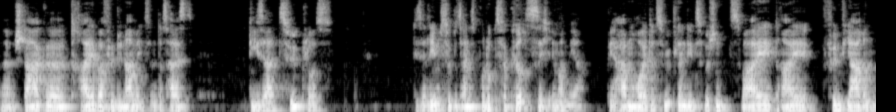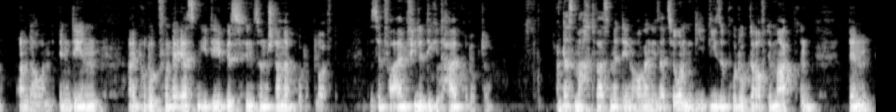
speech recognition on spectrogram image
äh, starke Treiber für Dynamik sind. Das heißt, dieser Zyklus, dieser Lebenszyklus eines Produkts verkürzt sich immer mehr. Wir haben heute Zyklen, die zwischen zwei, drei, fünf Jahren andauern, in denen ein Produkt von der ersten Idee bis hin zum Standardprodukt läuft. Das sind vor allem viele Digitalprodukte. Und das macht was mit den Organisationen, die diese Produkte auf den Markt bringen, denn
